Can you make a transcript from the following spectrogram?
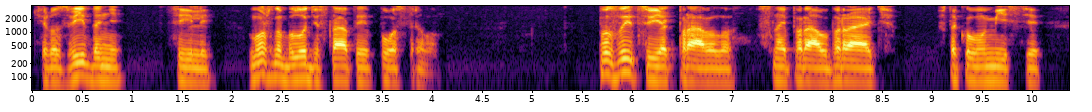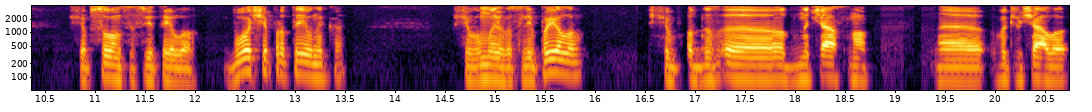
чи розвідані цілі можна було дістати пострілом. Позицію, як правило, снайпера обирають в такому місці, щоб сонце світило в очі противника, щоб воно його сліпило, щоб е, одночасно е, виключало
